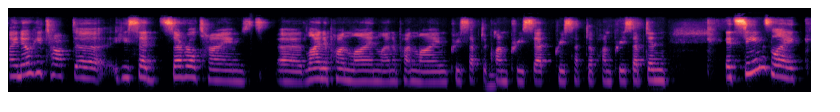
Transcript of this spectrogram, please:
I know he talked. Uh, he said several times, uh, line upon line, line upon line, precept mm-hmm. upon precept, precept upon precept, and it seems like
